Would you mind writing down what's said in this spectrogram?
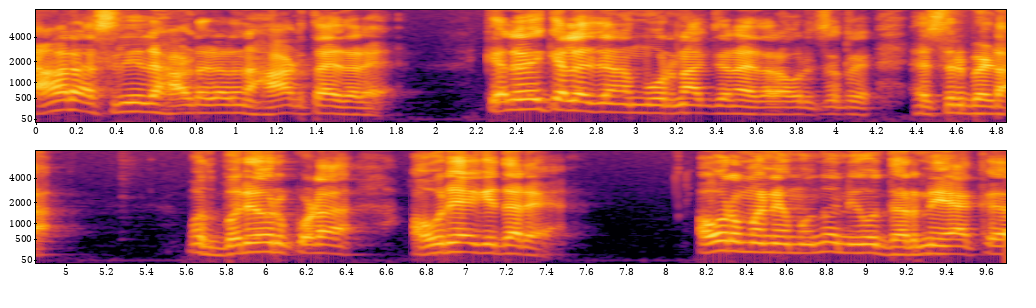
ಯಾರು ಅಶ್ಲೀಲ ಹಾಡುಗಳನ್ನು ಹಾಡ್ತಾ ಇದ್ದಾರೆ? ಕೆಲವೇ ಕೆಲ ಜನ ಮೂರು ನಾಲ್ಕು ಜನ ಇದ್ದಾರೆ, ಅವ್ರ ಹೆಸರು ಹೆಸರು ಬೇಡ. ಮತ್ತು ಬರೆಯೋರು ಕೂಡ ಅವರೇ ಆಗಿದ್ದಾರೆ. ಅವರ ಮನೆ ಮುಂದೆ ನೀವು ಧರಣಿ ಯಾಕೆ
